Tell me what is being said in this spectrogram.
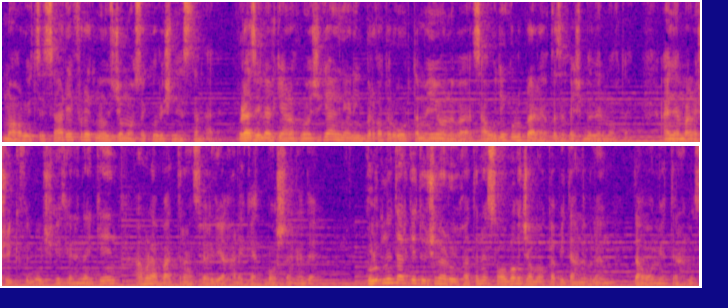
Maurizio Sarri Fredni o'z jamoasida ko'rishni istamadi. Braziliyalik yana himoyachiga Angliyaning bir qator o'rta meyoni va Saudiya klublari qiziqish bildirmoqda. Aynan mana shu ikki futbolchi ketganidan keyin Amrabat transferiga harakat boshlanadi. Klubni tark etuvchilar ro'yxatini sobiq jamoa kapitani bilan davom ettiramiz.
